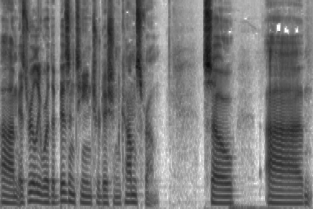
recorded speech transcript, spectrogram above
um, is really where the Byzantine tradition comes from. So um,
